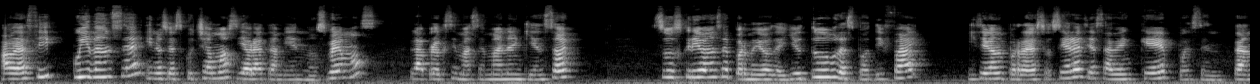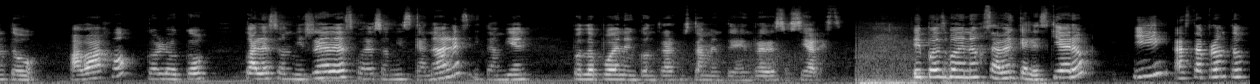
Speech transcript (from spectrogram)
Ahora sí, cuídense y nos escuchamos y ahora también nos vemos la próxima semana en Quién Soy. Suscríbanse por medio de YouTube, de Spotify y síganme por redes sociales. Ya saben que pues en tanto abajo coloco cuáles son mis redes, cuáles son mis canales y también pues lo pueden encontrar justamente en redes sociales. Y pues bueno, saben que les quiero y hasta pronto.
